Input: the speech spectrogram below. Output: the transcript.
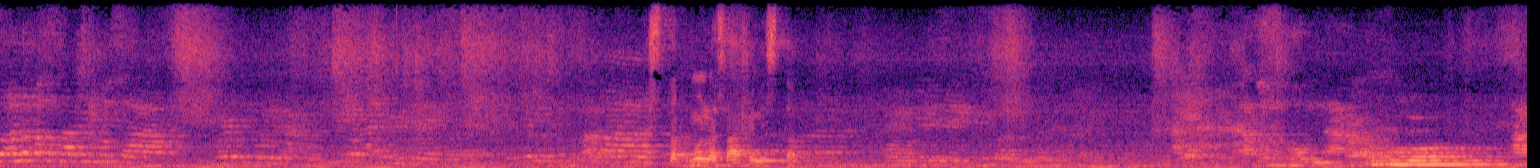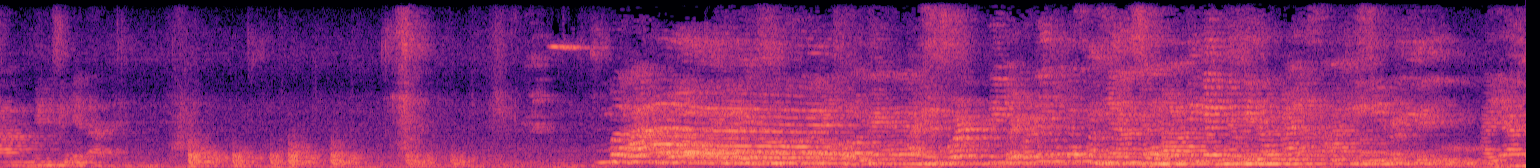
So ano masasabi mo sa Stop muna sa akin, stop. home na um, binibigyan natin? Happy birthday! Birthday ko kasi niya. So, bibigyan kami ng ice cream. Ayan.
